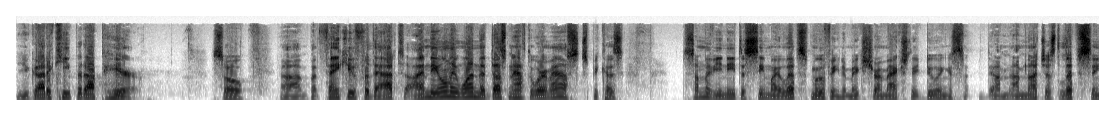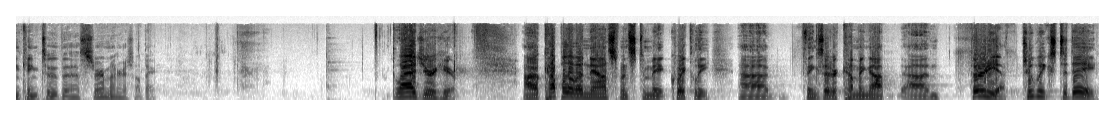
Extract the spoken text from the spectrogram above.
You got to keep it up here. So, uh, but thank you for that. I'm the only one that doesn't have to wear masks because some of you need to see my lips moving to make sure I'm actually doing, I'm, I'm not just lip syncing to the sermon or something. Glad you're here. a couple of announcements to make quickly, uh, things that are coming up. Uh, 30th, two weeks today,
